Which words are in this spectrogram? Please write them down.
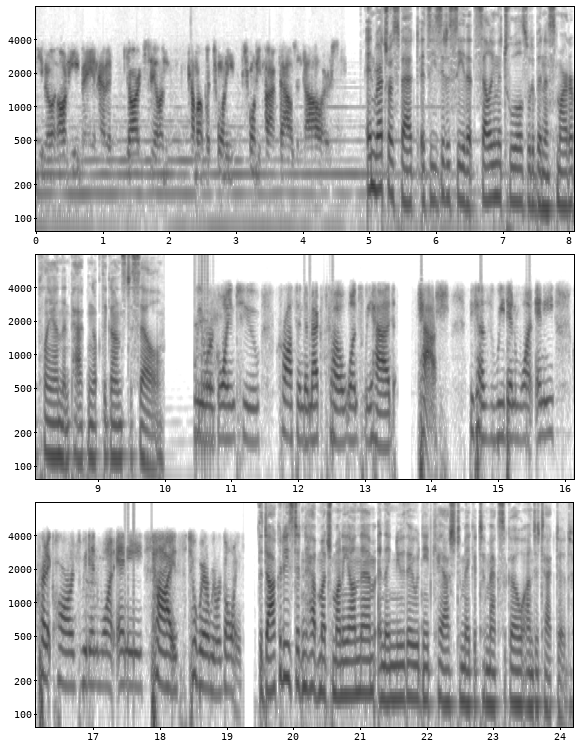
you know, on eBay and had a yard sale and come up with twenty, twenty-five thousand dollars. In retrospect, it's easy to see that selling the tools would have been a smarter plan than packing up the guns to sell. We were going to cross into Mexico once we had cash because we didn't want any credit cards, we didn't want any ties to where we were going. The Doughertys didn't have much money on them, and they knew they would need cash to make it to Mexico undetected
